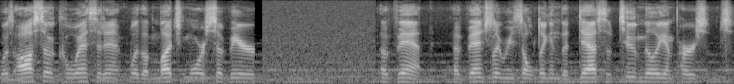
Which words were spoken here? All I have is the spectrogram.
was also coincident with a much more severe event, eventually resulting in the deaths of two million persons.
